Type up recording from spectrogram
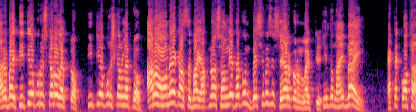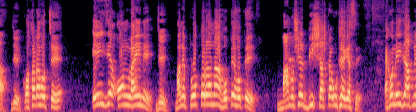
আরে ভাই তৃতীয় পুরস্কারও ল্যাপটপ। তৃতীয় পুরস্কারও ল্যাপটপ? আরও অনেক আছে ভাই আপনারা সঙ্গে থাকুন বেশি বেশি শেয়ার করুন লাইভটি কিন্তু নাহিদ ভাই একটা কথা। জি। কথাটা হচ্ছে এই যে অনলাইনে জি। মানে প্রতারণা হতে হতে মানুষের বিশ্বাসটা উঠে গেছে। এখন এই যে আপনি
